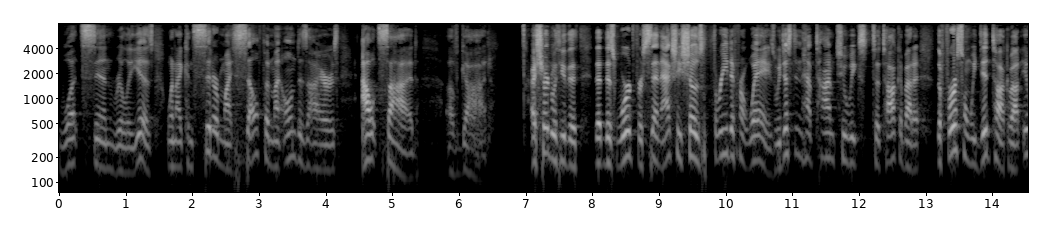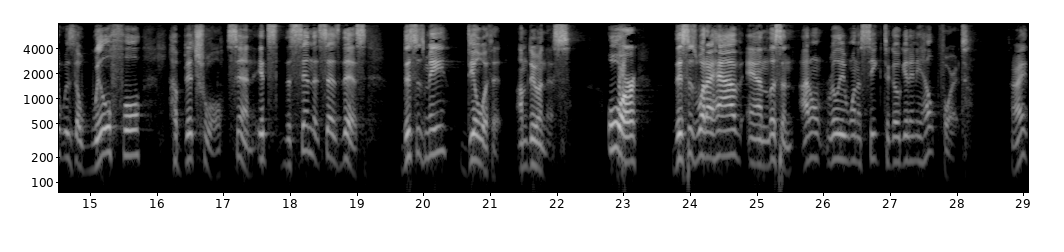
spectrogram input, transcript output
what sin really is when I consider myself and my own desires outside of God. I shared with you that, that this word for sin actually shows three different ways. We just didn't have time two weeks to talk about it. The first one we did talk about, it was the willful, habitual sin. It's the sin that says this this is me, deal with it. I'm doing this. Or this is what I have, and listen, I don't really want to seek to go get any help for it. All right?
